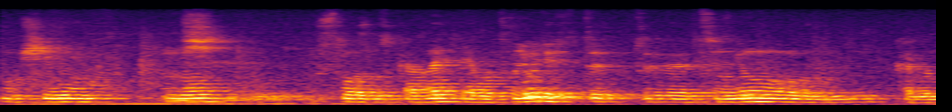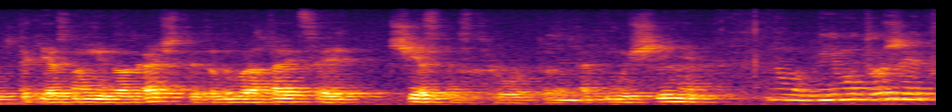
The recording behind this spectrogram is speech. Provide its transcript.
Мужчине, ну, сложно сказать. Я вот в людях ценю как бы такие основные два качества. Это доброта и честность. Вот, так, в мужчине. Ну, ему тоже это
